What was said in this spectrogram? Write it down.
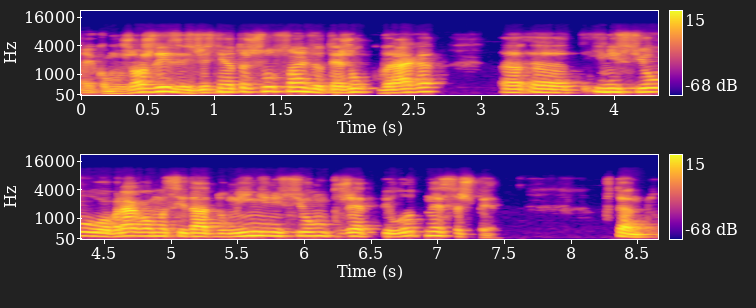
É como o Jorge diz, existem outras soluções. Eu até julgo que Braga uh, uh, iniciou, ou Braga, uma cidade do Minho, iniciou um projeto piloto nesse aspecto. Portanto,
